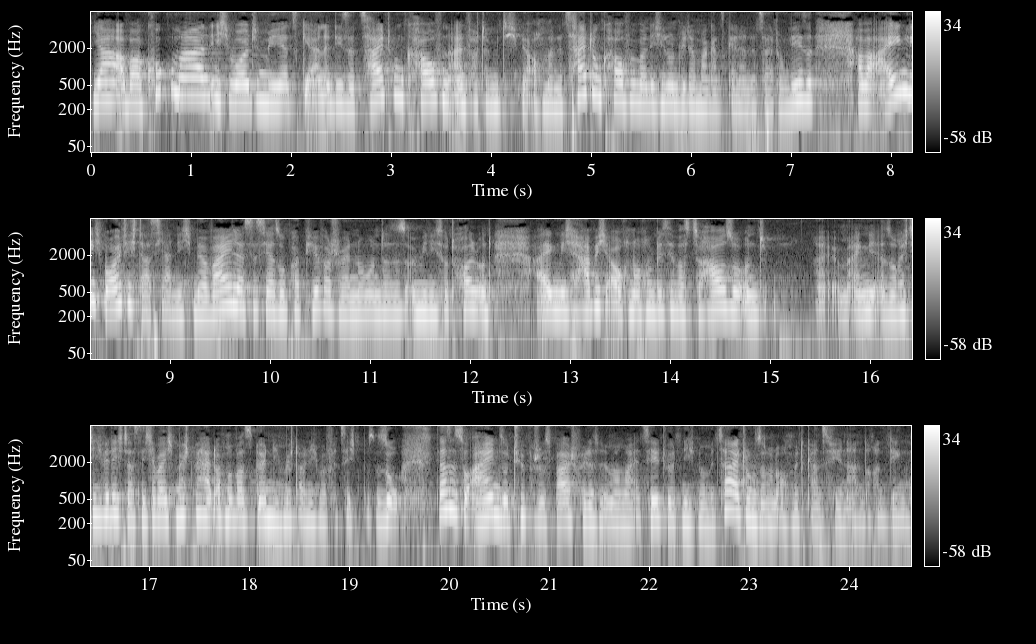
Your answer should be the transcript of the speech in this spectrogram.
Ja, aber guck mal, ich wollte mir jetzt gerne diese Zeitung kaufen, einfach damit ich mir auch mal eine Zeitung kaufe, weil ich hin und wieder mal ganz gerne eine Zeitung lese. Aber eigentlich wollte ich das ja nicht mehr, weil es ist ja so Papierverschwendung und das ist irgendwie nicht so toll. Und eigentlich habe ich auch noch ein bisschen was zu Hause und also richtig will ich das nicht, aber ich möchte mir halt auch mal was gönnen, ich möchte auch nicht mal verzichten müssen. So, das ist so ein so typisches Beispiel, das mir immer mal erzählt wird, nicht nur mit Zeitungen, sondern auch mit ganz vielen anderen Dingen.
